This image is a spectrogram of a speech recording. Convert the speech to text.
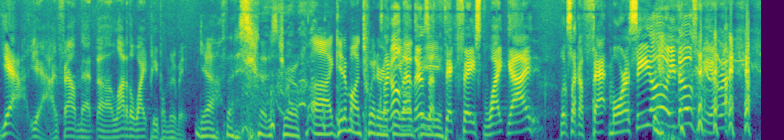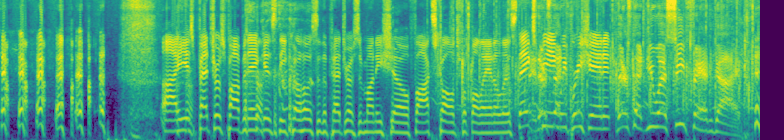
yeah, yeah, I found that uh, a lot of the white people knew me. yeah, that is that is true. Uh, get him on Twitter. It's like, oh, the that, there's a thick-faced white guy. Looks like a fat Morrissey. Oh, he knows me. All right. Uh, he is Petros Papadakis, the co-host of the Petros and Money Show, Fox College football analyst. Thanks, Hey, Pete. that- We appreciate it. There's that USC fan guy.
